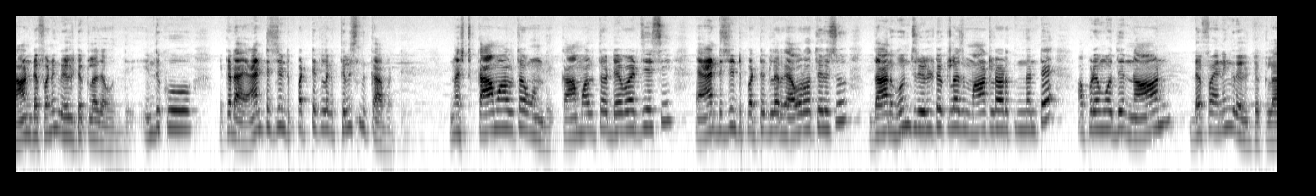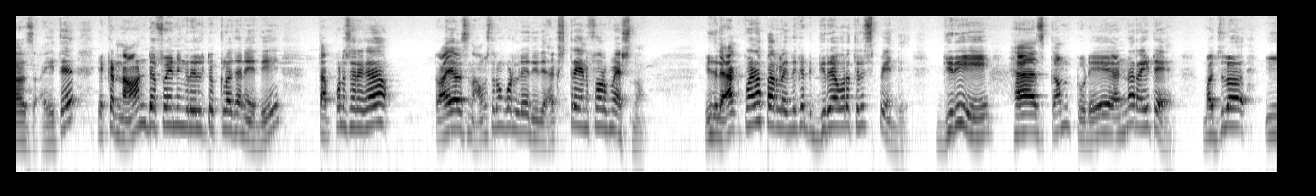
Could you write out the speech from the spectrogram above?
non defining relative clause అవుద్ది. ఎందుకు? ఇక్కడ యాంటిసెంట్ పర్టికులర్గా తెలిసింది కాబట్టి. నెక్స్ట్ కామాలతో ఉంది. కామాలతో డివైడ్ చేసి యాంటిసెంట్ పర్టికులర్గా ఎవరో తెలుసు. దాని గురించి రిలేటివ్ క్లాజ్ మాట్లాడుతుందంటే అప్పుడు ఏమవుద్ది నాన్ డిఫైనింగ్ రిలేటివ్ క్లాజ్ అయితే ఇక్కడ నాన్ డిఫైనింగ్ రిలేటివ్ క్లాజ్ అనేది తప్పనిసరిగా రాయాల్సిన అవసరం కూడా లేదు. ఇది ఎక్స్ట్రా ఇన్ఫర్మేషన్ ఇది లేకపోయినా పర్లేదు ఎందుకంటే గిరి ఎవరో తెలిసిపోయింది. గిరి హ్యాజ్ కమ్ టుడే అన్న రైటే. మధ్యలో ఈ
